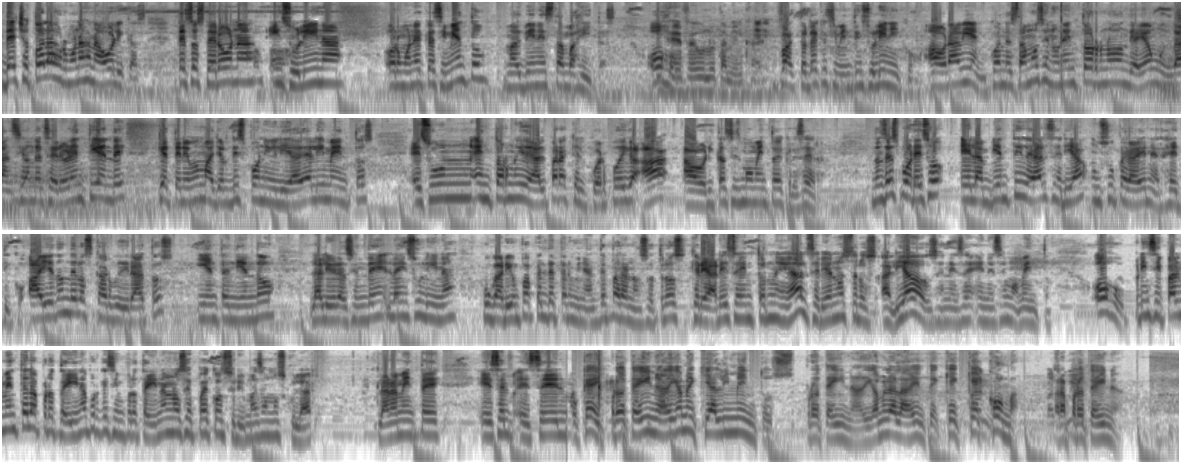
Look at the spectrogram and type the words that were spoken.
de hecho todas las hormonas anabólicas, testosterona, insulina, hormona del crecimiento, más bien están bajitas. Y Ojo, GF1 también cae. factor de crecimiento insulínico. Ahora bien, cuando estamos en un entorno donde hay abundancia, donde el cerebro entiende que tenemos mayor disponibilidad de alimentos, es un entorno ideal para que el cuerpo diga, ah, ahorita sí es momento de crecer. Entonces, por eso el ambiente ideal sería un superávit energético. Ahí es donde los carbohidratos y entendiendo la liberación de la insulina jugaría un papel determinante para nosotros crear ese entorno ideal. Serían nuestros aliados en ese, en ese momento. Ojo, principalmente la proteína, porque sin proteína no se puede construir masa muscular. Claramente es el, es el Ok, proteína, dígame qué alimentos, proteína, dígamele a la gente, ¿qué, qué coma para proteína?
